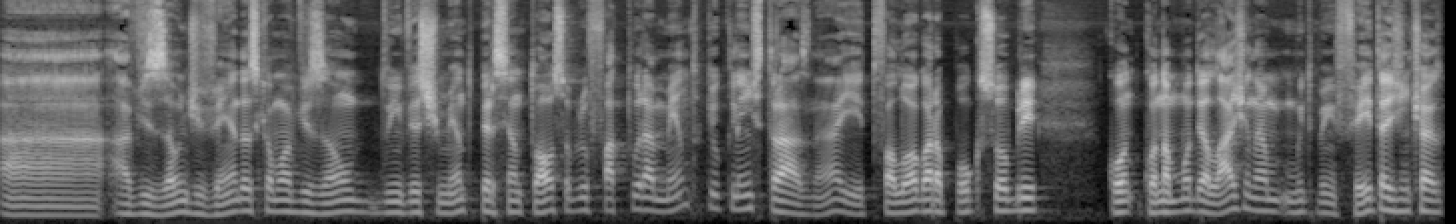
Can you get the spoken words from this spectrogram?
a, a visão de vendas que é uma visão do investimento percentual sobre o faturamento que o cliente traz, né? E tu falou agora há pouco sobre quando a modelagem não é muito bem feita, a gente às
